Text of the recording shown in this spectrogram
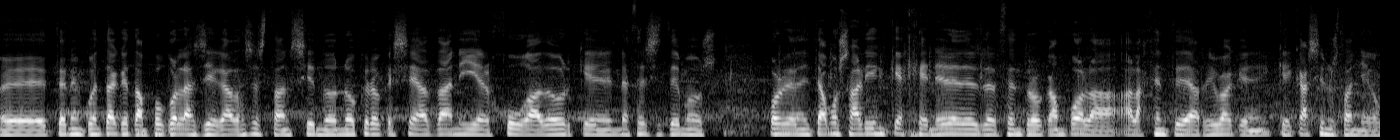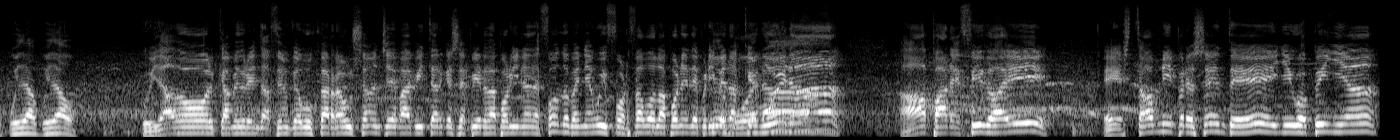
eh, ten en cuenta que tampoco las llegadas están siendo, no creo que sea Dani el jugador que necesitemos, porque necesitamos a alguien que genere desde el centro del campo a la, a la gente de arriba que, que casi no están llegando. Cuidado, cuidado. Cuidado, el cambio de orientación que busca Raúl Sánchez va a evitar que se pierda por línea de fondo. Venía muy forzado, la pone de primera. ¡Qué buena! buena! Ha aparecido ahí. Está omnipresente, ¿eh? Íñigo Piña,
